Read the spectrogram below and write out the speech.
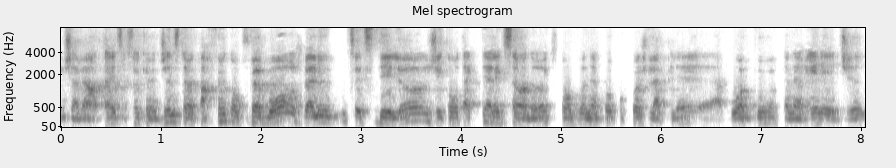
j'avais en tête, c'est ça qu'un gin, c'était un parfum qu'on pouvait boire. Je vais aller au bout de cette idée-là. J'ai contacté Alexandra qui ne comprenait pas pourquoi je l'appelais. Elle boit pas, elle ne connaît rien des gin.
